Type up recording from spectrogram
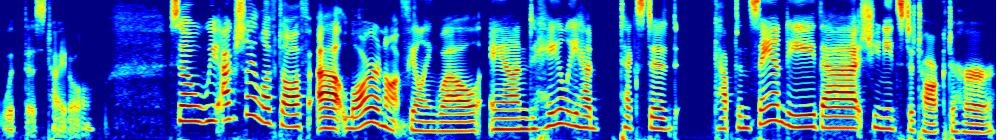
with this title. So we actually left off at Laura not feeling well and Haley had texted Captain Sandy that she needs to talk to her.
